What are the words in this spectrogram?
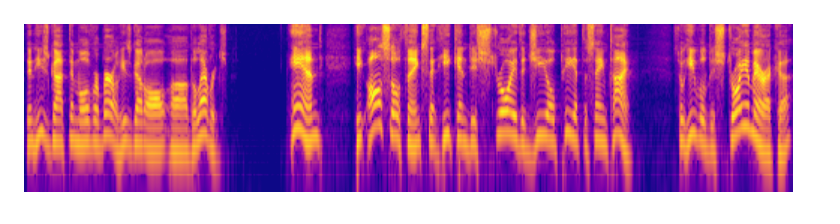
then he's got them over a barrel. He's got all uh, the leverage. And he also thinks that he can destroy the GOP at the same time. So he will destroy America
